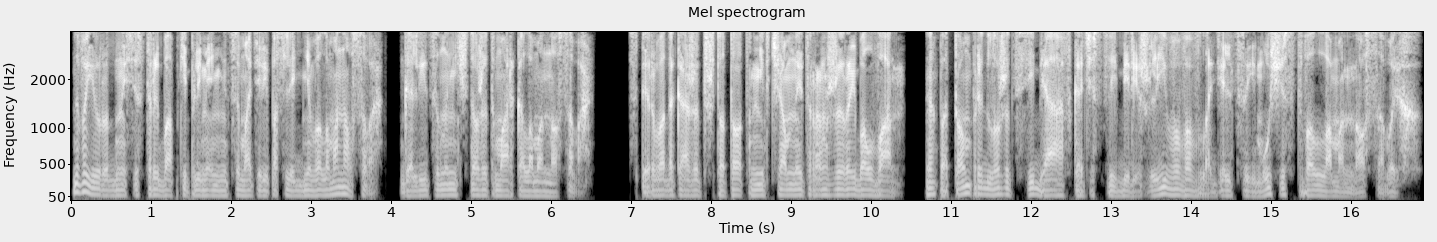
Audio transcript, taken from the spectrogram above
двоюродной сестры бабки-племянницы матери последнего Ломоносова, Голицын уничтожит Марка Ломоносова. Сперва докажет, что тот никчемный транжир и болван, а потом предложит себя в качестве бережливого владельца имущества Ломоносовых.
